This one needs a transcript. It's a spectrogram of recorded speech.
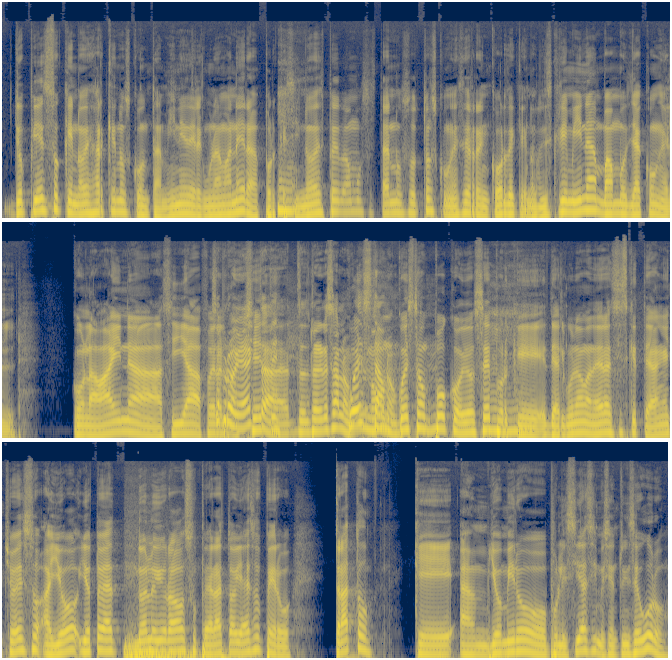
yo pienso que no dejar que nos contamine de alguna manera, porque Mm. si no después vamos a estar nosotros con ese rencor de que nos discriminan, vamos ya con el con la vaina así Se afuera del proyecta, regresa a lo Cuesta, mismo uno. cuesta un poco, yo sé, porque de alguna manera si es que te han hecho eso. Ah, yo, yo todavía no lo he logrado superar todavía eso, pero trato que am, yo miro policías y me siento inseguro.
